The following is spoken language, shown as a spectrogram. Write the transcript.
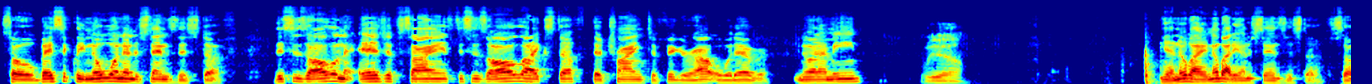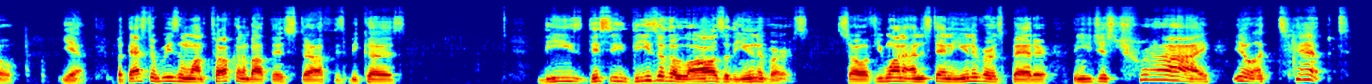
So basically, no one understands this stuff. This is all on the edge of science. This is all like stuff they're trying to figure out or whatever. You know what I mean? Yeah. Yeah nobody nobody understands this stuff. So yeah. But that's the reason why i'm talking about this stuff is because these this is these are the laws of the universe. So if you want to understand the universe better then you just try you know attempt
